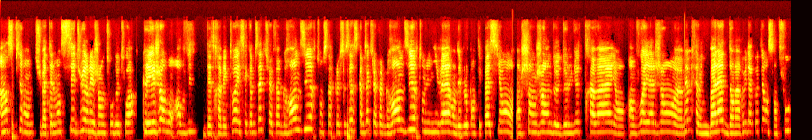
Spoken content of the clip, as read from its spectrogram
inspirante, tu vas tellement séduire les gens autour de toi que les gens ont envie d'être avec toi et c'est comme ça que tu vas faire grandir ton cercle social, c'est comme ça que tu vas faire grandir ton univers en développant tes passions, en changeant de, lieu de travail, en, voyageant, euh, même faire une balade dans la rue d'à côté, on s'en fout,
